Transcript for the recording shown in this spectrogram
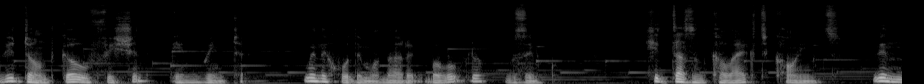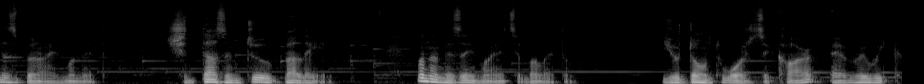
We don't go fishing in winter. Ми не ходимо на риболовлю взимку. He doesn't collect coins. Він не збирає монети. She doesn't do ballet. Вона не займається балетом. You don't wash the car every week.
